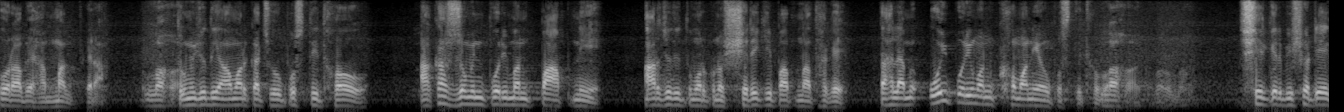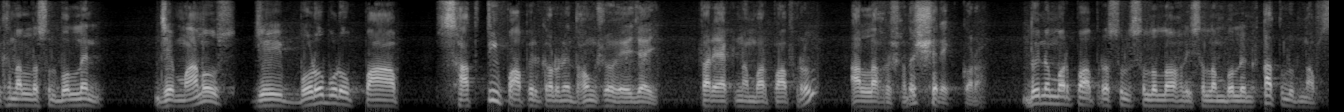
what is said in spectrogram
কোরাবে হাম্মাক ফেরা তুমি যদি আমার কাছে উপস্থিত হও আকাশ জমিন পরিমাণ পাপ নিয়ে আর যদি তোমার কোনো সেরেকি পাপ না থাকে তাহলে আমি ওই পরিমাণ ক্ষমা নিয়ে উপস্থিত হব। শিরকের বিষয়টি এখানে আল্লাহ রসুল বললেন যে মানুষ যে বড় বড় পাপ সাতটি পাপের কারণে ধ্বংস হয়ে যায় তার এক নম্বর পাপ হল আল্লাহর সাথে সেরেক করা। দুই নম্বর পাপ রসুল সাল্লাহ আলি সাল্লাম বললেন কাতুলুব নাফস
